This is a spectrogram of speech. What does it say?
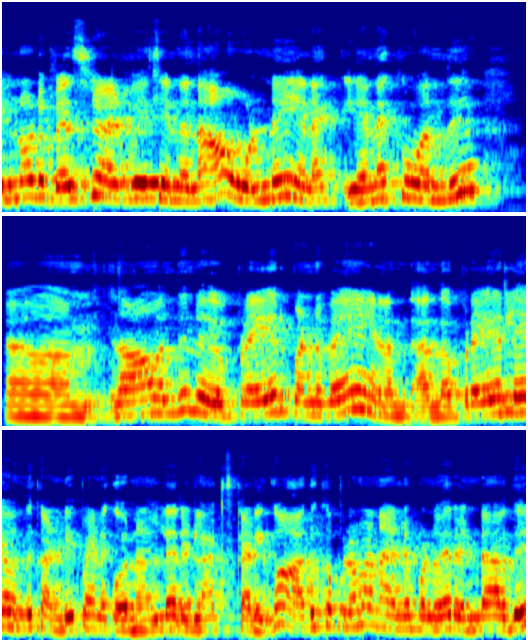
என்னோடய பெஸ்ட் அட்வைஸ் என்னென்னா ஒன்று எனக்கு எனக்கு வந்து நான் வந்து ப்ரேயர் பண்ணுவேன். அந்த அந்த ப்ரேயர்லேயே வந்து கண்டிப்பாக எனக்கு ஒரு நல்ல ரிலாக்ஸ் கிடைக்கும். அதுக்கப்புறமா நான் என்ன பண்ணுவேன்? ரெண்டாவது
